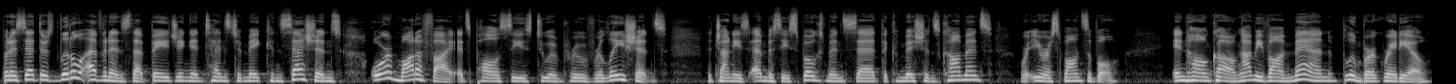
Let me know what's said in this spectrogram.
but has said there's little evidence that Beijing intends to make concessions or modify its policies to improve relations. The Chinese embassy spokesman said the commission's comments were irresponsible. In Hong Kong, I'm Yvonne Man, Bloomberg Radio.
